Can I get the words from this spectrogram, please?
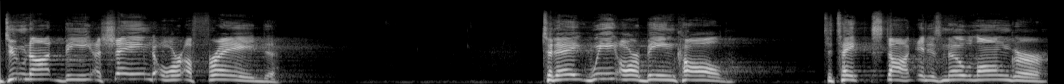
Do not be ashamed or afraid. Today, we are being called to take stock. It is no longer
